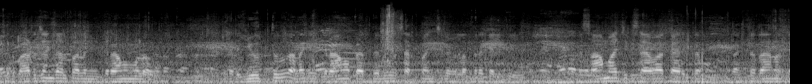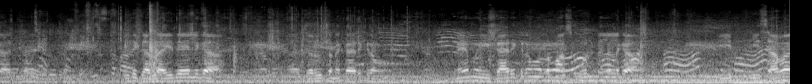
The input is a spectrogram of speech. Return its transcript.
ఇక్కడ బాటజంగాలపాలెం గ్రామంలో ఇక్కడ యూత్ అలాగే గ్రామ పెద్దలు సర్పంచులు వీళ్ళందరూ కలిపి సామాజిక సేవా కార్యక్రమం రక్తదాన కార్యక్రమం జరుగుతుంది. ఇది గత ఐదేళ్ళుగా జరుగుతున్న కార్యక్రమం. మేము ఈ కార్యక్రమంలో మా స్కూల్ పిల్లలుగా ఈ ఈ సేవా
